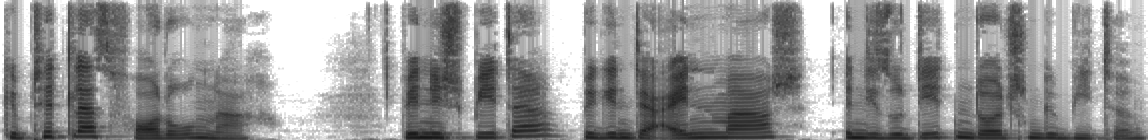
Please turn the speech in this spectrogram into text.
gibt Hitlers Forderung nach. Wenig später beginnt der Einmarsch in die sudetendeutschen Gebiete.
